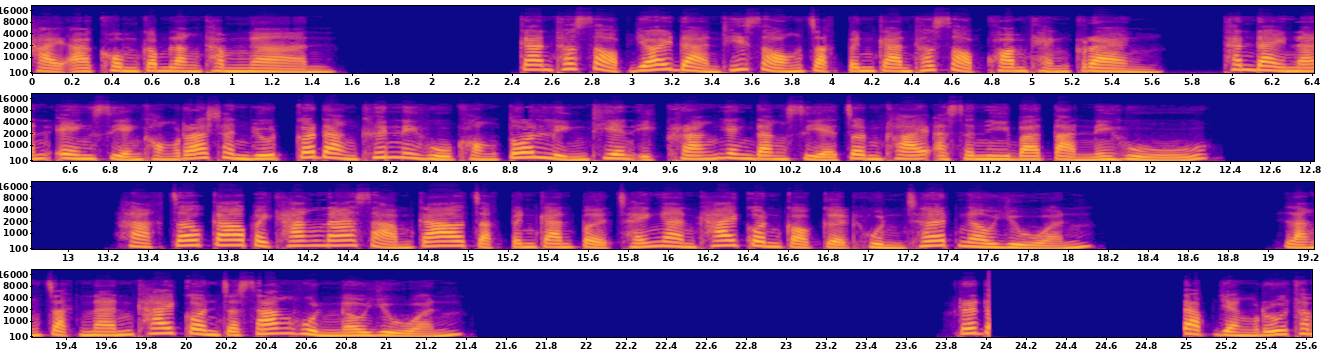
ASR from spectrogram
ข่ายอาคมกำลังทำงาน การทดสอบย่อยด่านที่สองจักเป็นการทดสอบความแข็งแกร่ง ทันใดนั้นเองเสียงของราชันยุทธก็ดังขึ้นในหูของต้นหลิงเทียนอีกครั้งยังดังเสียจนคล้ายอัศนีบาตันในหู หากเจ้าก้าวไปข้างหน้าสามก้าวจักเป็นการเปิดใช้งานค่ายกลก่อเกิดหุ่นเชิดเงาหยวน หลังจากนั้นค่ายกลจะสร้างหุ่นเงาหยวน ระดับอย่างรู้ธรร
